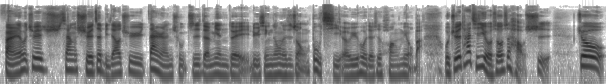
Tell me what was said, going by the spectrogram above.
反而会去像学着比较去淡然处之的面对旅行中的这种不期而遇或者是荒谬吧。我觉得它其实有时候是好事，就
